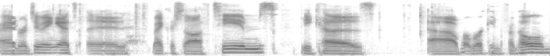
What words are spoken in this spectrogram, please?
and we're doing it in Microsoft Teams because uh, we're working from home.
